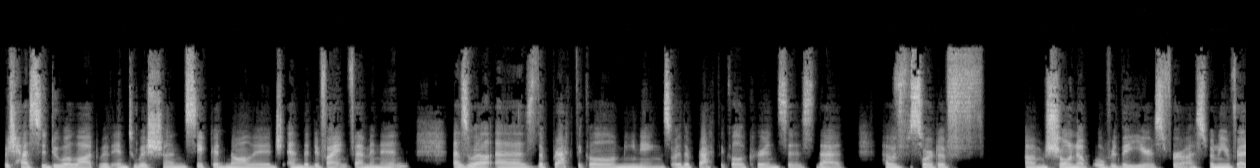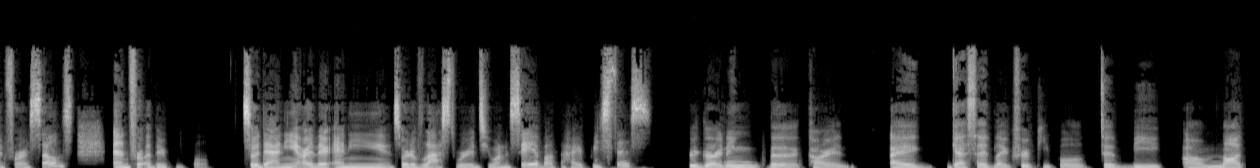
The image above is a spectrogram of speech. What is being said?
which has to do a lot with intuition, sacred knowledge, and the divine feminine, as well as the practical meanings or the practical occurrences that have sort of um, shown up over the years for us when we've read for ourselves and for other people. So, Danny, are there any sort of last words you want to say about the High Priestess? Regarding the card, I guess I'd like for people to be um, not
